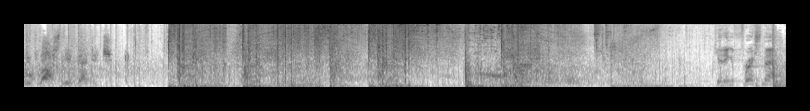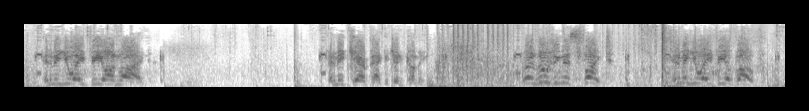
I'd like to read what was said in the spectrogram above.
We've lost the advantage. Getting a fresh man. Enemy UAV online. Enemy care package incoming. We're losing this fight. Enemy UAV above.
